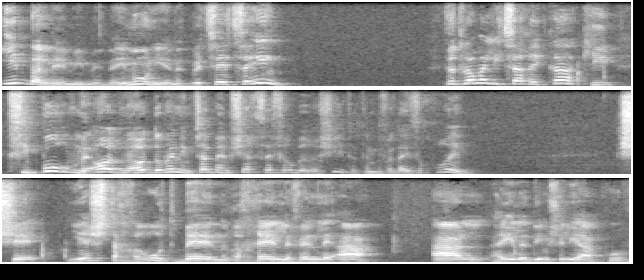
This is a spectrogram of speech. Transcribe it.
ייבנה ממנה, היא מעוניינת בצאצאים. זאת לא מליצה ריקה, כי סיפור מאוד מאוד דומה נמצא בהמשך ספר בראשית, אתם בוודאי זוכרים. כשיש תחרות בין רחל לבין לאה על הילדים של יעקב,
